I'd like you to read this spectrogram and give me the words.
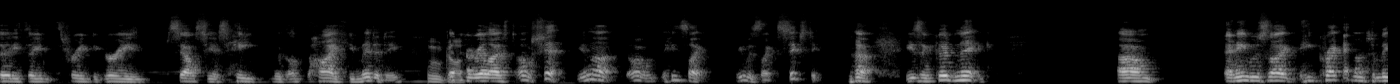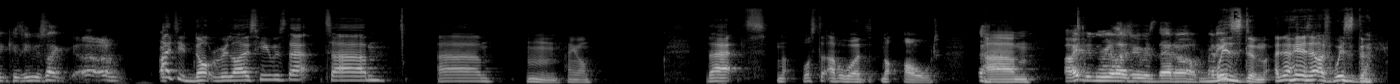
33 three degree Celsius heat with a high humidity. Oh, God. I realized, oh shit, you're not. Oh, he's like, he was like 60. he's in good nick. Um, and he was like, he cracked on to me because he was like, uh, I did not realize he was that. Um, um, hmm, hang on. That not, what's the other word? Not old. Um, I didn't realize he was that old. But he- wisdom. I know he has that much wisdom.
